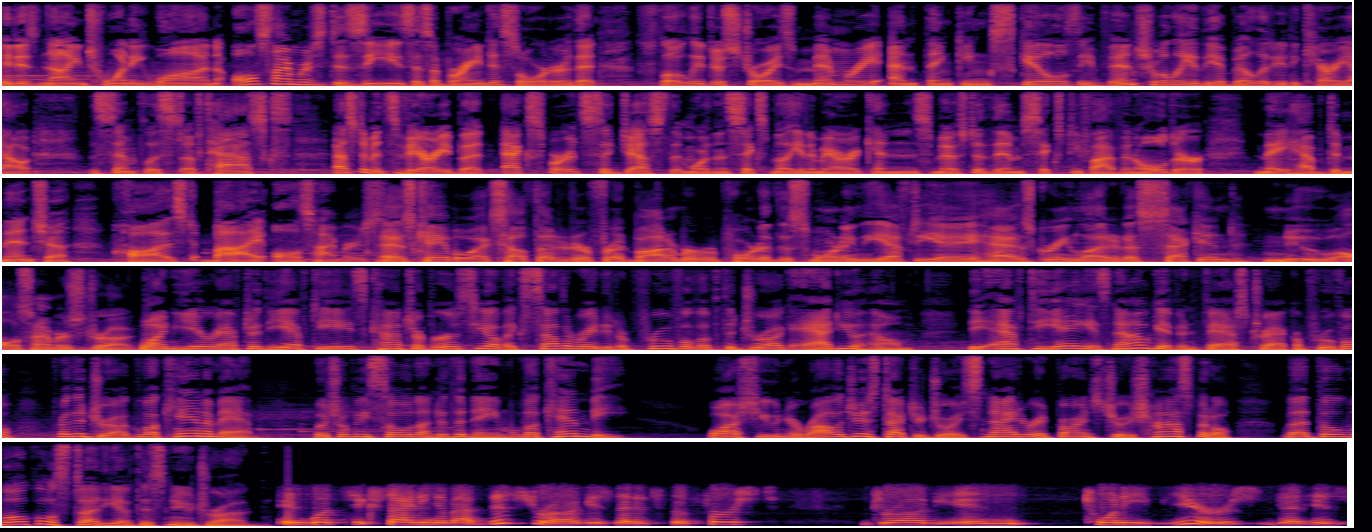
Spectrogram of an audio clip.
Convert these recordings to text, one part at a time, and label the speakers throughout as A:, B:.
A: It is 921. Alzheimer's disease is a brain disorder that slowly destroys memory and thinking skills, eventually, the ability to carry out the simplest of tasks. Estimates vary, but experts suggest that more than 6 million Americans, most of them 65 and older, may have dementia caused by Alzheimer's.
B: As KMOX health editor Fred Bodimer reported this morning, the FDA has greenlighted a second new Alzheimer's drug.
C: One year after the FDA's controversial accelerated approval of the drug Aduhelm, the FDA is now given fast track approval for the drug lecanemab, which will be sold under the name Leqembi. WashU neurologist Dr. Joy Snider at Barnes Jewish Hospital led the local study of this new drug.
D: And what's exciting about this drug is that it's the first drug in 20 years that has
